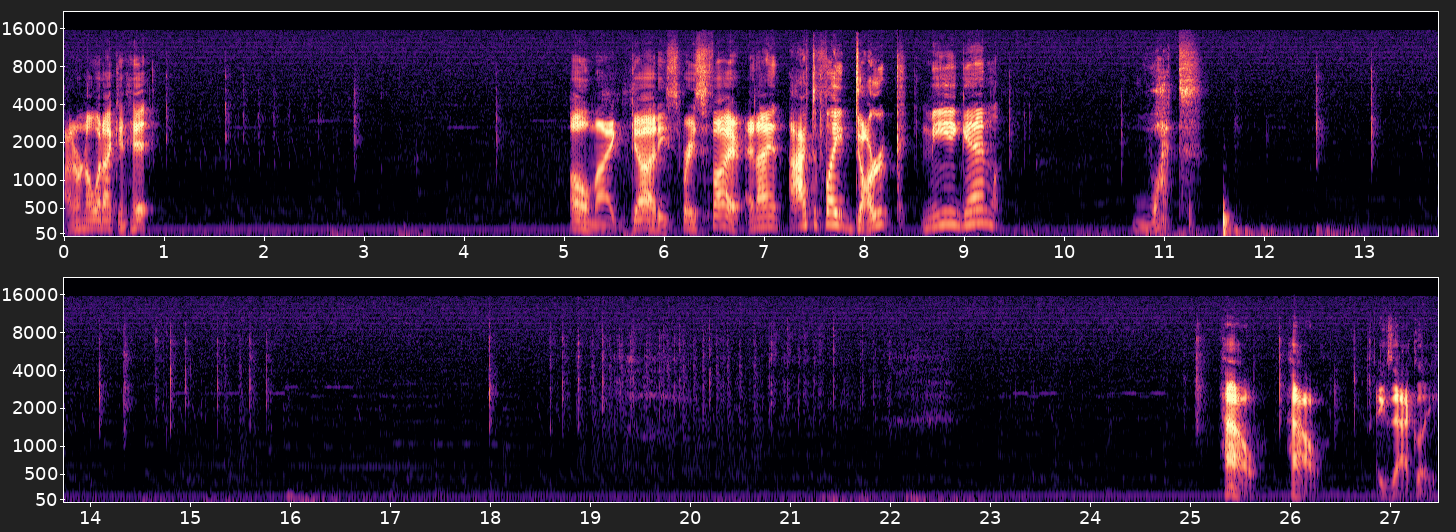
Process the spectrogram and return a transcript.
I don't know what I can hit. Oh my god, he sprays fire. And I, I have to fight Dark? Me again? What? How? How? Exactly.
